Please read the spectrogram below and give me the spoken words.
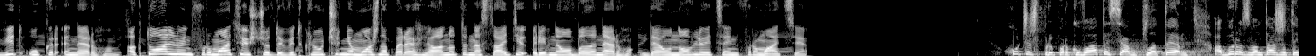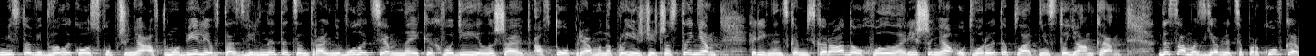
від Укренерго. Актуальну інформацію щодо відключення можна переглянути на сайті Рівнеобленерго, де оновлюється інформація. Хочеш припаркуватися? Плати. Аби розвантажити місто від великого скупчення автомобілів та звільнити центральні вулиці, на яких водії лишають авто прямо на проїжджій частині, Рівненська міська рада ухвалила рішення утворити платні стоянки. Де саме з'являться парковки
